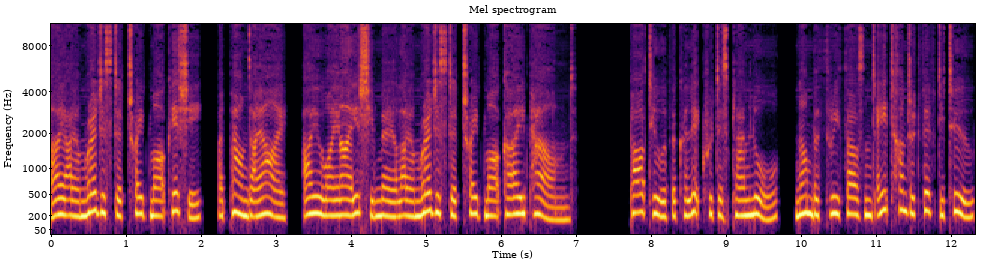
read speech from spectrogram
II unregistered trademark ishi, I pound II, IOI I ishi male I unregistered trademark I pound. Part 2 of the Kallikratis Plan Law, number 3852,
